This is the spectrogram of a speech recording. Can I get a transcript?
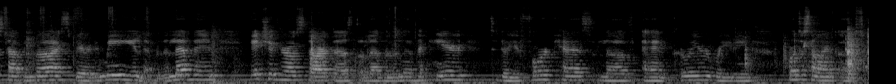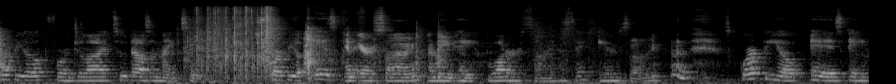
stopping by. Spirit and Me 1111. It's your girl Stardust 1111 here to do your forecast, love, and career reading for the sign of Scorpio for July 2019. Scorpio is an air sign. I mean, a water sign. I say air sign. Scorpio is a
